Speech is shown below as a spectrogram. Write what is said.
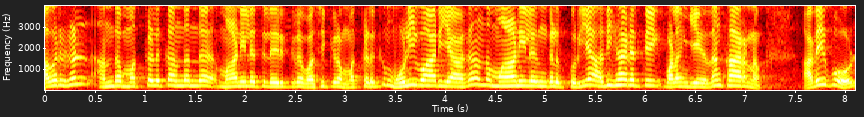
அவர்கள் அந்த மக்களுக்கு அந்தந்த மாநிலத்தில் இருக்கிற வசிக்கிற மக்களுக்கு மொழி வாரியாக அந்த மாநிலங்களுக்குரிய அதிகாரத்தை வழங்கியது தான் காரணம். அதேபோல்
